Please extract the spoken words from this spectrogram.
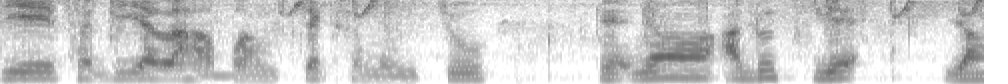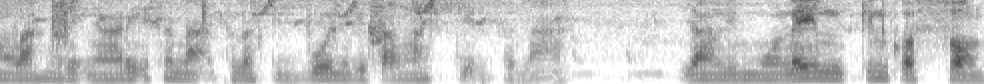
Jadi tadi adalah abang cek sama Ucu. Kayaknya ada cie yang lah ngarik-ngarik sana telah timbul di tengah cie sana. Yang dimulai mungkin kosong.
